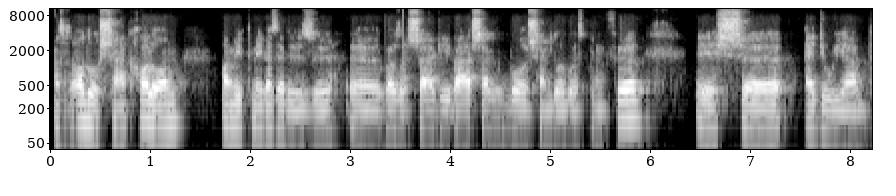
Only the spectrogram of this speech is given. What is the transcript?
az az adósság halom, amit még az előző gazdasági válságból sem dolgoztunk föl, és egy újabb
